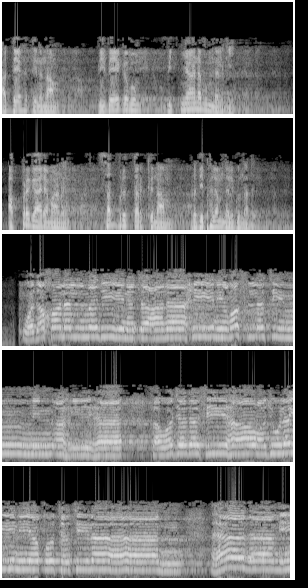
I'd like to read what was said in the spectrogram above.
അദ്ദേഹത്തിന് നാം വിവേകവും വിജ്ഞാനവും നൽകി അപ്രകാരമാണ് സദ്വൃത്തർക്ക് നാം പ്രതിഫലം നൽകുന്നത് ودخل المدينة على حين غفلة من أهلها فوجد فيها رجلين يقتتلان هذا من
